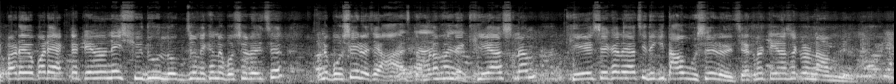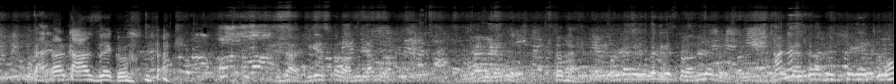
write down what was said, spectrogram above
এপারে ওপারে একটা ট্রেনও নেই শুধু লোকজন এখানে বসে রয়েছে। মানে বসেই রয়েছে। আর আমরা ওখান থেকে খেয়ে আসলাম খেয়ে এসে এখানে আছি দেখি তাও বসেই রয়েছে। এখনও ট্রেন আসার কোনো নাম নেই। তার কাজ দেখো। আচ্ছা জিজ্ঞেস করো আমি যাব? কোথায়? ওটা জিজ্ঞেস করো আমি যাব? মানে? দূর থেকে ও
